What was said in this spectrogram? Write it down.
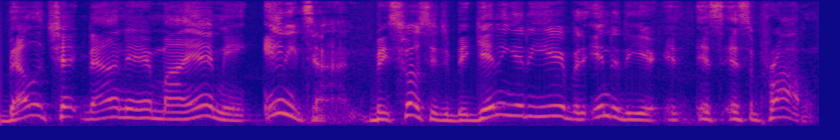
Belichick down there in Miami anytime, especially at the beginning of the year, but the end of the year, it, it's it's a problem.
